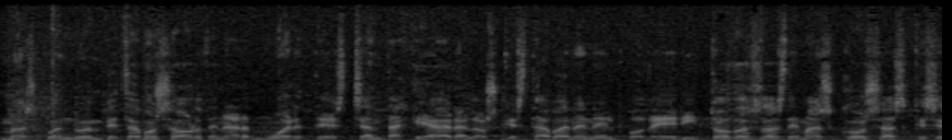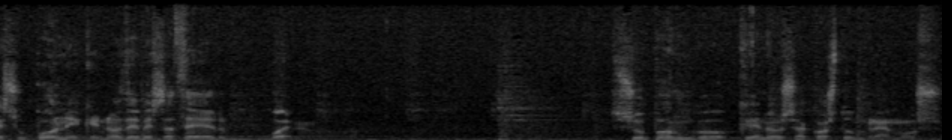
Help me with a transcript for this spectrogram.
Mas cuando empezamos a ordenar muertes, chantajear a los que estaban en el poder y todas las demás cosas que se supone que no debes hacer, bueno... Supongo que nos acostumbramos.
